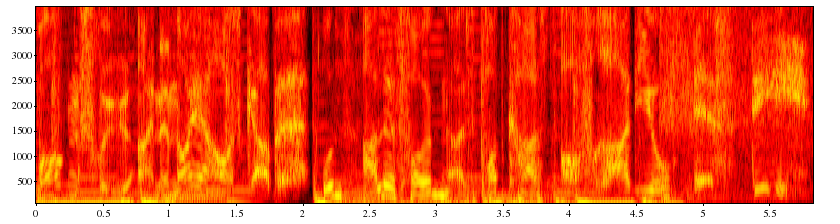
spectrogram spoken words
Morgen früh eine neue Ausgabe. Und alle Folgen als Podcast auf radiof.de.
